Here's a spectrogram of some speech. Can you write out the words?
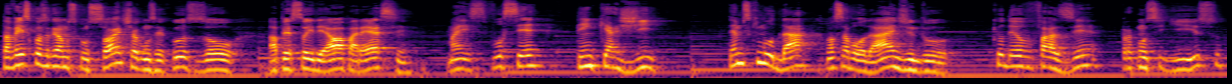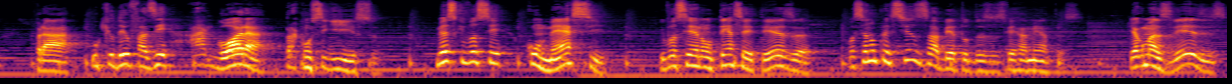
Talvez consigamos com sorte alguns recursos ou a pessoa ideal aparece, mas você tem que agir. Temos que mudar nossa abordagem do que eu devo fazer para conseguir isso para o que eu devo fazer agora para conseguir isso. Mesmo que você comece e você não tenha certeza, você não precisa saber todas as ferramentas. E algumas vezes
